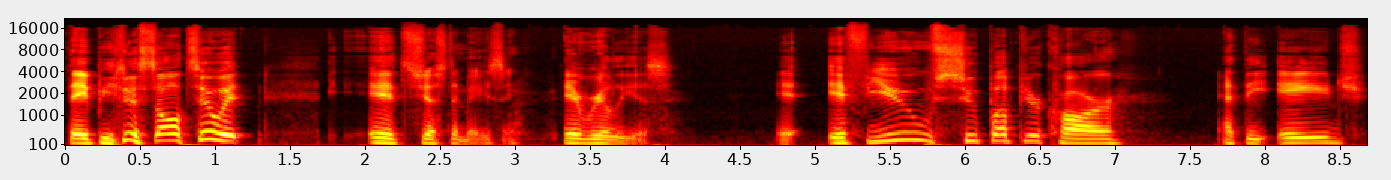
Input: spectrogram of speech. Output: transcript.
They beat us all to it it's just amazing. It really is. If you soup up your car at the age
